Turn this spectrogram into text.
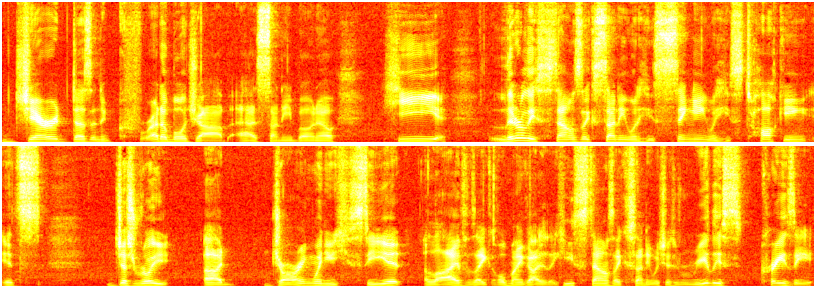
Jarrod does an incredible job as Sonny Bono. He literally sounds like Sonny when he's singing, when he's talking. It's just really uh, jarring when you see it alive. It's like, oh my god, like he sounds like Sonny, which is really crazy.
